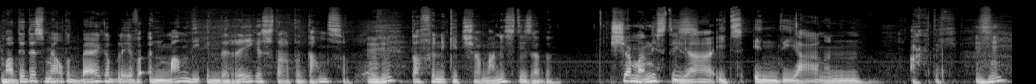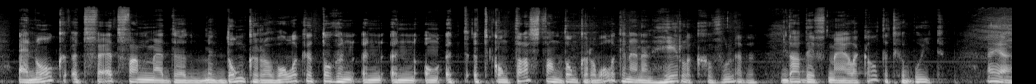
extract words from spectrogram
Maar dit is mij altijd bijgebleven, een man die in de regen staat te dansen. Dat vind ik iets shamanistisch hebben. Shamanistisch. Ja, iets indianenachtig. En ook het feit van met, de, met donkere wolken toch een, een, een, het, het contrast van donkere wolken en een heerlijk gevoel hebben. Dat heeft mij eigenlijk altijd geboeid. Ah, ja.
